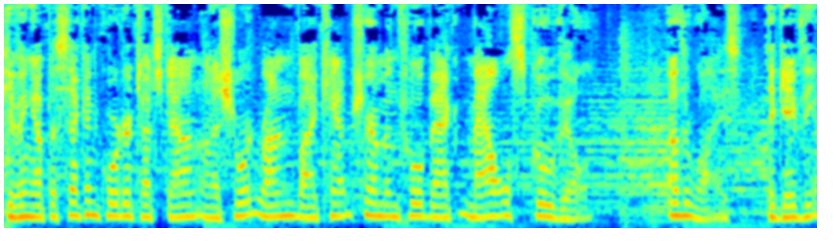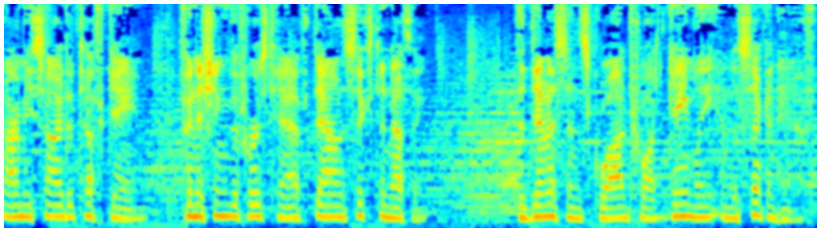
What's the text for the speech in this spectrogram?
giving up a second quarter touchdown on a short run by Camp Sherman fullback Mal Scoville. Otherwise, they gave the Army side a tough game, finishing the first half down 6 to nothing. The Denison squad fought gamely in the second half,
